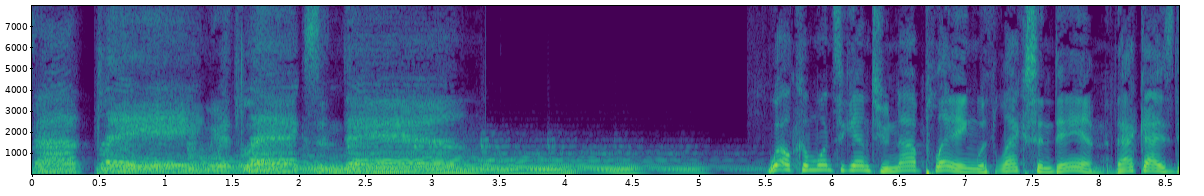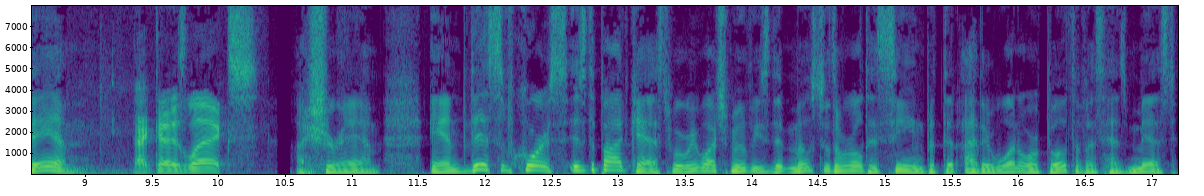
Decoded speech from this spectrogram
not playing with Lex and Dan. Welcome once again to Not Playing with Lex and Dan. That guy's Dan. That guy's Lex. I sure am. And this, of course, is the podcast where we watch movies that most of the world has seen, but that either one or both of us has missed.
